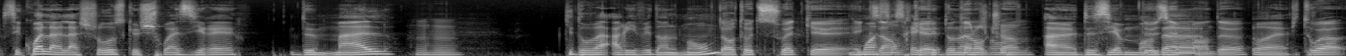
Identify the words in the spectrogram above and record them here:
c'est quoi la, la chose que je choisirais de mal Mhm. Qui devrait arriver dans le monde? Donc, toi, tu souhaites que, Moi, exemple, serait que, que Donald, Trump, a un deuxième mandat. deuxième mandat, Ouais. puis toi,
